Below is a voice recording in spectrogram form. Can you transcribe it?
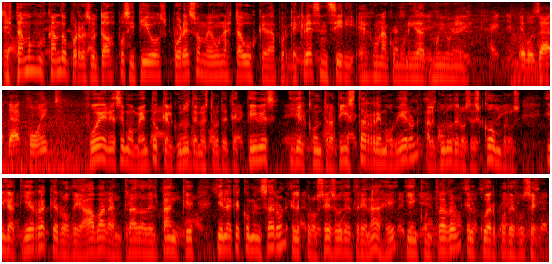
Estamos buscando por resultados positivos, por eso me uno a esta búsqueda, porque Crescent City es una comunidad muy unida. Fue en ese momento que algunos de nuestros detectives y el contratista removieron algunos de los escombros y la tierra que rodeaba la entrada del tanque y en la que comenzaron el proceso de drenaje y encontraron el cuerpo de José.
